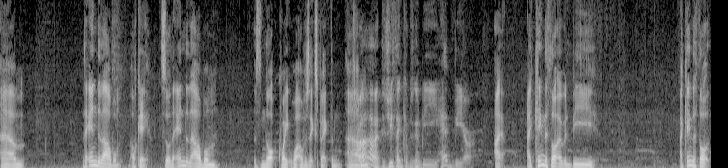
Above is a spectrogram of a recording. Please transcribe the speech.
Um, the end of the album. Okay, so the end of the album is not quite what I was expecting. Um, ah, did you think it was going to be heavier? I I kind of thought it would be. I kind of thought.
